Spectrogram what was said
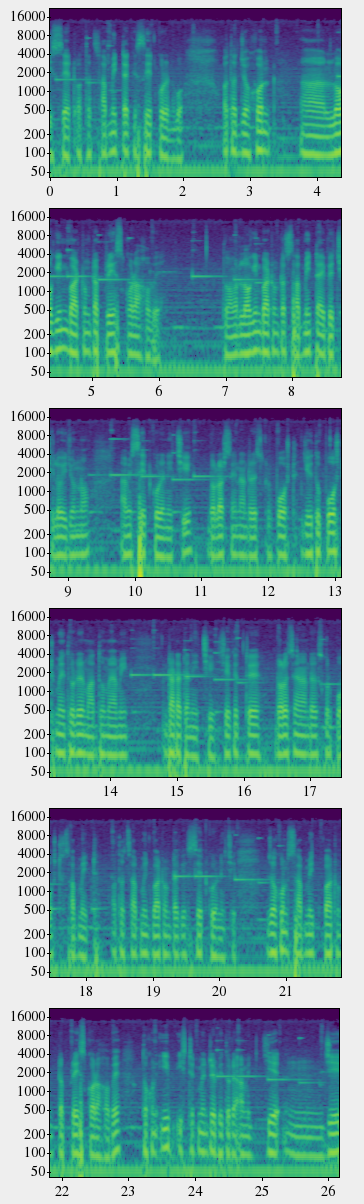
ইজ সেট অর্থাৎ সাবমিটটাকে সেট করে নেব। অর্থাৎ যখন লগ ইন বাটনটা প্রেস করা হবে, তো আমার লগ ইন বাটনটা সাবমিট টাইপের ছিল, এই জন্য আমি সেট করে নিচ্ছি। ডলার সাইন আন্ডার স্কোর পোস্ট যেহেতু পোস্ট মেথডের মাধ্যমে আমি ডাটাটা নিচ্ছি। সেক্ষেত্রে dollar sign underscore post submit অর্থাৎ সাবমিট বাটনটাকে সেট করে নিচ্ছি। যখন সাবমিট বাটনটা প্রেস করা হবে, তখন ইফ স্টেটমেন্টের ভিতরে আমি যে যে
